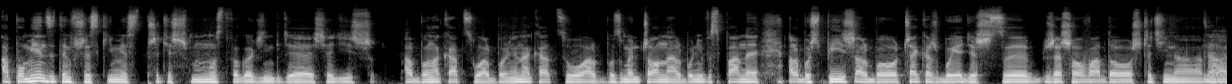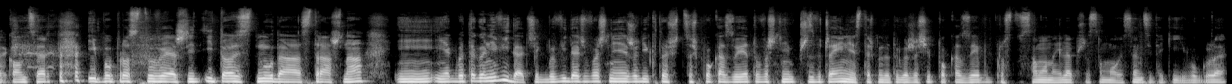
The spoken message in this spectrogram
a pomiędzy tym wszystkim jest przecież mnóstwo godzin, gdzie siedzisz albo na kacu, albo nie na kacu, albo zmęczony, albo niewyspany, albo śpisz, albo czekasz, bo jedziesz z Rzeszowa do Szczecina na Tak. koncert i po prostu wiesz, i, i to jest nuda straszna i, i jakby tego nie widać. Jakby widać właśnie, jeżeli ktoś coś pokazuje, to właśnie przyzwyczajeni jesteśmy do tego, że się pokazuje po prostu samo najlepsze, samo esencji takiej w ogóle.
